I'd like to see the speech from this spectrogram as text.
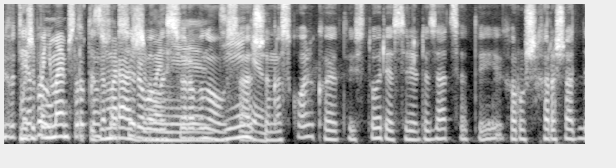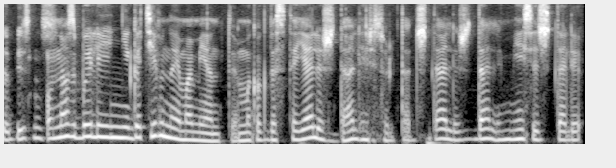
Вот мы же понимаем, что это замораживание все равно денег. Саша, насколько эта история с реализацией это хорош, хороша для бизнеса? У нас были негативные моменты. Мы когда стояли, ждали результат, ждали, ждали, месяц ждали,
